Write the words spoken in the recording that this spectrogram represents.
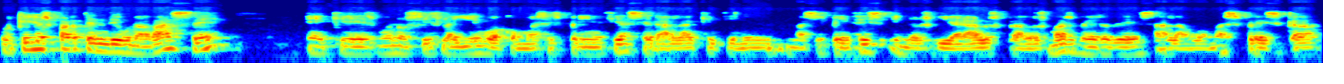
Porque ellos parten de una base eh, que es, bueno, si es la yegua con más experiencia, será la que tiene más experiencia y nos guiará a los prados más verdes, al agua más fresca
